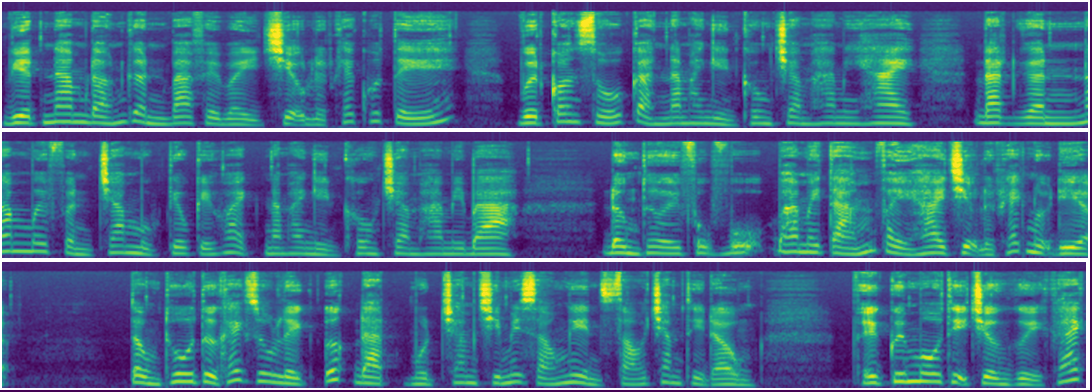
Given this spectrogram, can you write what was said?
Việt Nam đón gần 3,7 triệu lượt khách quốc tế, vượt con số cả năm 2022, đạt gần 50% mục tiêu kế hoạch năm 2023, đồng thời phục vụ 38,2 triệu lượt khách nội địa. Tổng thu từ khách du lịch ước đạt 196.600 tỷ đồng. Về quy mô thị trường gửi khách,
